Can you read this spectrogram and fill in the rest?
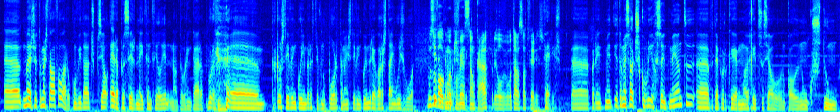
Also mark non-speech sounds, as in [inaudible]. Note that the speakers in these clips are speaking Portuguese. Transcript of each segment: Uh, mas eu também estava a falar, o convidado especial era para ser Nathan Fillion, não estou a brincar, por- uh, [laughs] porque ele esteve em Coimbra, esteve no Porto, também esteve em Coimbra e agora está em Lisboa. Mas houve alguma convenção cá para ele ou estava só de férias? Férias, uh, aparentemente. Eu também só descobri recentemente, uh, até porque é numa rede social no qual eu não costumo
